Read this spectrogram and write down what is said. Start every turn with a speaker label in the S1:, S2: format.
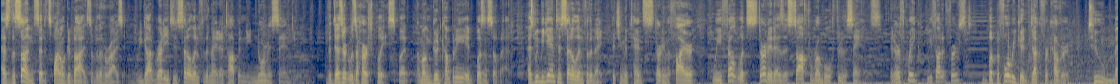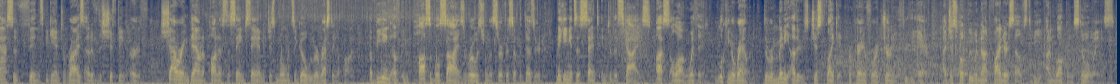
S1: As the sun said its final goodbyes over the horizon, we got ready to settle in for the night atop an enormous sand dune. The desert was a harsh place, but among good company, it wasn't so bad. As we began to settle in for the night, pitching the tents, starting the fire, we felt what started as a soft rumble through the sands. An earthquake, we thought at first? But before we could duck for cover, two massive fins began to rise out of the shifting earth, showering down upon us the same sand just moments ago we were resting upon. A being of impossible size rose from the surface of the desert, making its ascent into the skies, us along with it. Looking around, there were many others just like it, preparing for a journey through the air. I just hoped we would not find ourselves to be unwelcome stowaways.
